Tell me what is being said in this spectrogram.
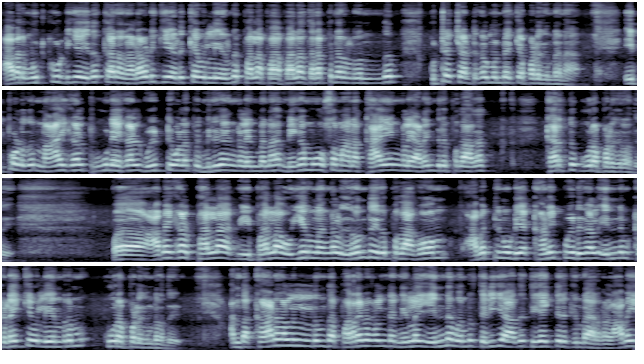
அவர் முன்கூட்டியே இதற்கான நடவடிக்கை எடுக்கவில்லை என்று பல ப பல தரப்பினரிலிருந்தும் குற்றச்சாட்டுகள் முன்வைக்கப்படுகின்றன. இப்பொழுது நாய்கள் பூனைகள் வீட்டு வளர்ப்பு மிருகங்கள் என்பன மிக மோசமான காயங்களை அடைந்திருப்பதாக கருத்து கூறப்படுகிறது. அவைகள் பல பல உயிரினங்கள் இறந்து இருப்பதாகவும் அவற்றினுடைய கணிப்பீடுகள் இன்னும் கிடைக்கவில்லை என்றும் கூறப்படுகின்றது. அந்த காடுகளில் இருந்த பறவைகளின் நிலை என்னவென்று தெரியாது திகைத்திருக்கின்றார்கள். அவை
